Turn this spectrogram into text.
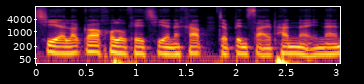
เชียแล้วก็โคโลเคเชียนะครับ จะเป็นสายพันธุ์ไหนนั้น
